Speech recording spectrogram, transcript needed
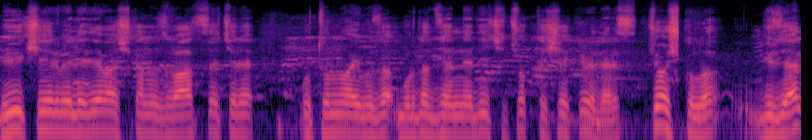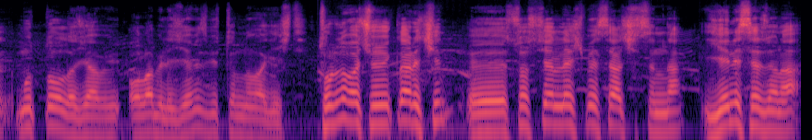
Büyükşehir Belediye Başkanımız Vaat Seçer'e bu turnuvayı burada düzenlediği için çok teşekkür ederiz. Coşkulu, güzel, mutlu olacağı, olabileceğimiz bir turnuva geçti. Turnuva çocuklar için e, sosyalleşmesi açısından yeni sezona,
